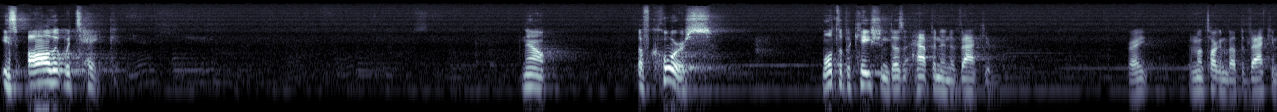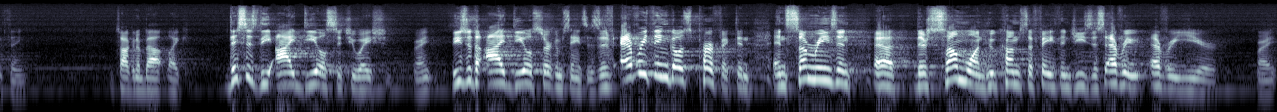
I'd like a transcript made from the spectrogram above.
is all it would take. Now, of course, multiplication doesn't happen in a vacuum, right? I'm not talking about the vacuum thing. I'm talking about like, this is the ideal situation, right? These are the ideal circumstances. If everything goes perfect and, and some reason uh, there's someone who comes to faith in Jesus every, every year, right?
